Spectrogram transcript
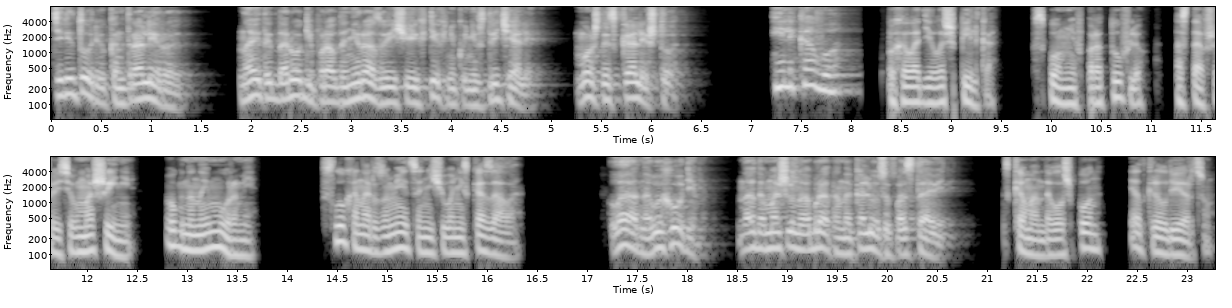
Территорию контролируют. На этой дороге, правда, ни разу еще их технику не встречали. Может, искали что?» «Или кого?» – похолодела шпилька, вспомнив про туфлю, оставшуюся в машине, угнанной мурами. Вслух она, разумеется, ничего не сказала. «Ладно, выходим. Надо машину обратно на колеса поставить», – скомандовал шпон и открыл дверцу.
